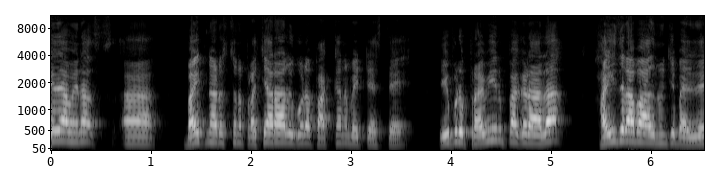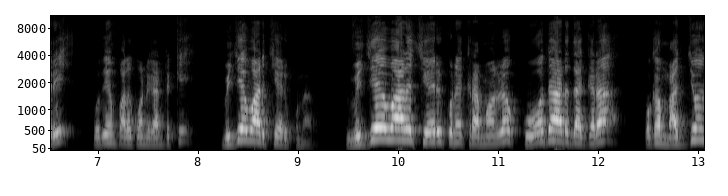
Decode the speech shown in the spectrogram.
ఏదేమైనా బయట నడుస్తున్న ప్రచారాలు కూడా పక్కన పెట్టేస్తే ఇప్పుడు ప్రవీణ్ పగడాల హైదరాబాద్ నుంచి బయలుదేరి ఉదయం పదకొండు గంటకి విజయవాడ చేరుకున్నారు. విజయవాడ చేరుకునే క్రమంలో కోదాడ దగ్గర ఒక మద్యం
